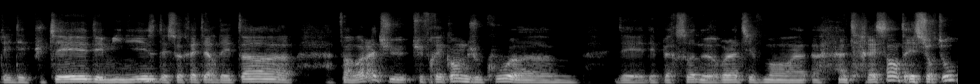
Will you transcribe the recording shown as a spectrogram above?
des députés, des ministres, des secrétaires d'État, enfin voilà, tu, tu, fréquentes du coup des, personnes relativement intéressantes. Et surtout,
